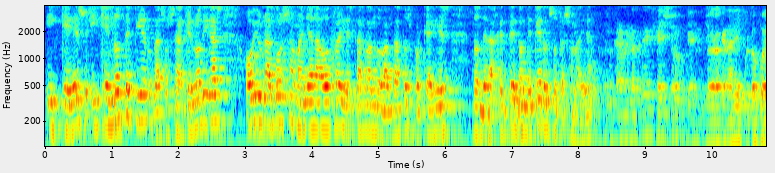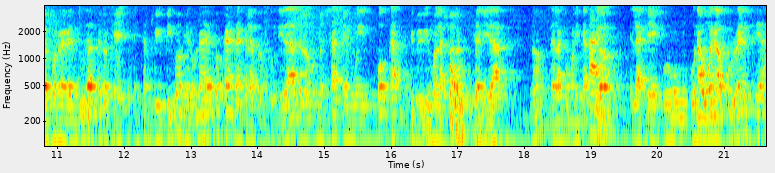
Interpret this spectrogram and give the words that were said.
Y que, es, y que no te pierdas, o sea, que no digas hoy una cosa, mañana otra y estar dando bandazos, porque ahí es donde la gente, donde pierde su personalidad. Pero Carmen, ¿no crees que eso, que yo creo que nadie lo puede poner en duda, pero que vivimos en una época en la que la profundidad de los mensajes es muy poca, que vivimos la mm. superficialidad ¿no? de la comunicación, ah. en la que una buena ocurrencia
